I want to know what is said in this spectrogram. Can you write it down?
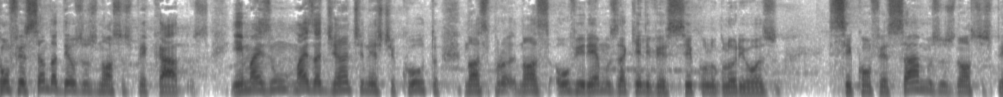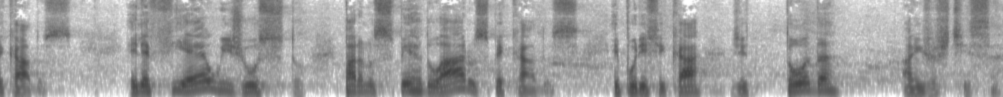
confessando a Deus os nossos pecados. E mais, um, mais adiante neste culto, nós, nós ouviremos aquele versículo glorioso: se confessarmos os nossos pecados, ele é fiel e justo para nos perdoar os pecados e purificar de toda a injustiça.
